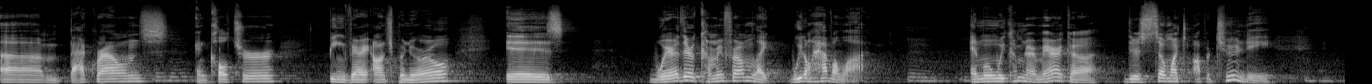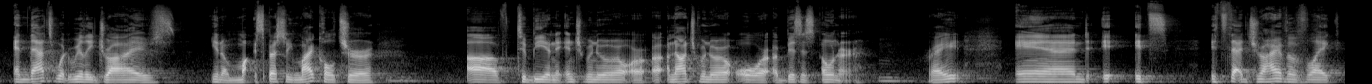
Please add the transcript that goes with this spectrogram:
um, backgrounds and culture being very entrepreneurial is where they're coming from. Like we don't have a lot, and when we come to America, there's so much opportunity, and that's what really drives, you know, my, especially my culture of to be an entrepreneur or uh, an entrepreneur or a business owner, right? And it, it's it's that drive of like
